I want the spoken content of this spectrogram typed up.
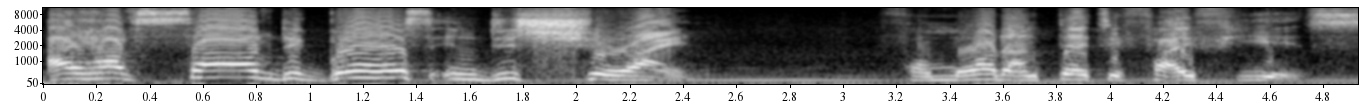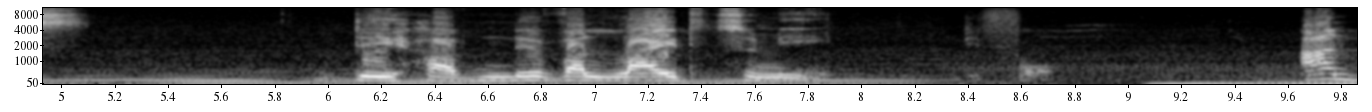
I have served the gods in this shrine for more than 35 years. They have never lied to me before. And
